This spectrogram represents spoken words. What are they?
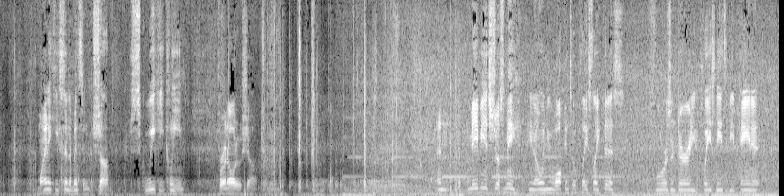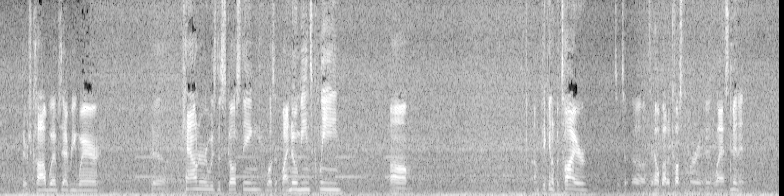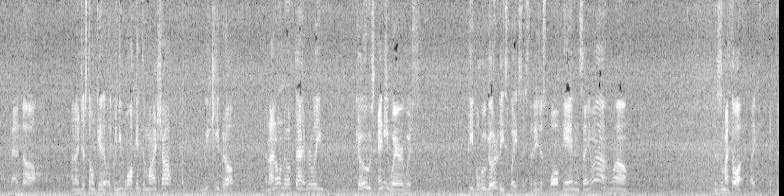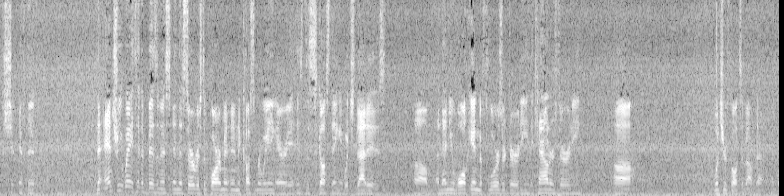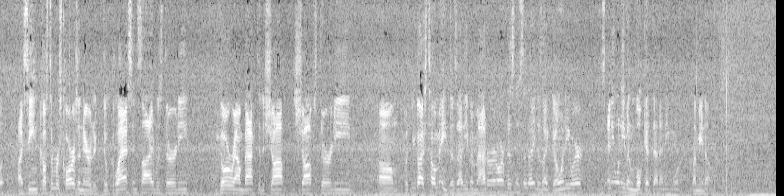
Meineke Cinnaminson shop squeaky clean for an auto shop. And maybe it's just me, you know, when you walk into a place like this, the floors are dirty, the place needs to be painted, there's cobwebs everywhere, the counter was disgusting, it wasn't by no means clean. Um, I'm picking up a tire to, uh, to help out a customer in, the last minute, and uh, and I just don't get it. Like when you walk into my shop, we keep it up, and I don't know if that really goes anywhere with people who go to these places. Do they just walk in and say, "Well, well"? This is my thought. Like if the if the the entryway to the business and the service department and the customer waiting area is disgusting, which that is. Um, and then you walk in, the floors are dirty, the counter's dirty. Uh, what's your thoughts about that? But I seen customers' cars in there. The, the, glass inside was dirty. You go around back to the shop. The shop's dirty. Um, but you guys tell me, does that even matter in our business today? Does that go anywhere? Does anyone even look at that anymore? Let me know.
